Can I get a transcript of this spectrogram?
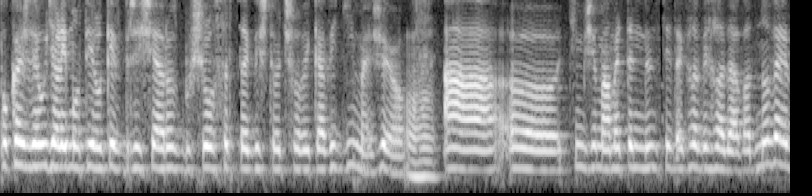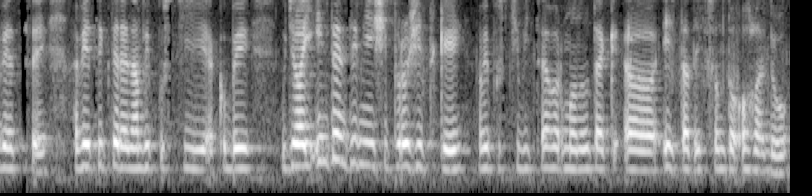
pokaždé udělali motýlky v břiše a rozbušilo srdce, když toho člověka vidíme, že jo? Uh-huh. A uh, tím, že máme tendenci takhle vyhledávat nové věci a věci, které nám vypustí, jakoby udělají intenzivnější prožitky a vypustí více hormonů, tak uh, i tady v tomto ohledu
